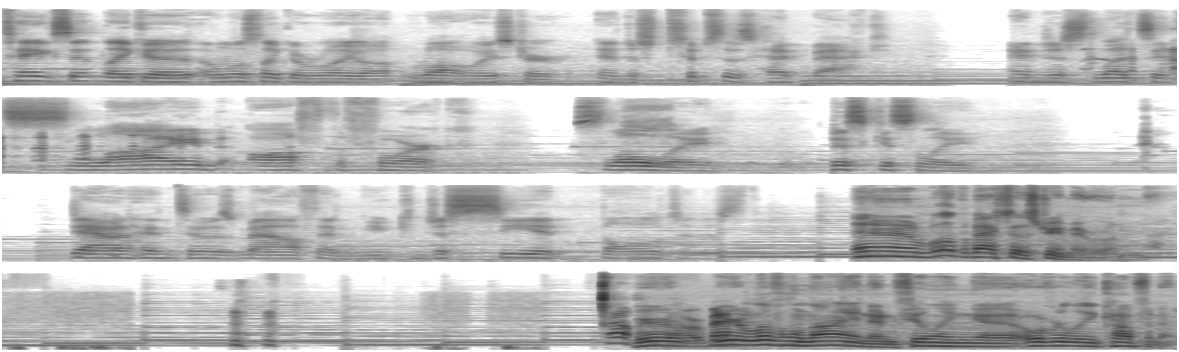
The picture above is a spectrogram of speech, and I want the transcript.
takes it like a almost like a raw, raw oyster and just tips his head back and just lets it slide off the fork slowly, viscously down into his mouth, and you can just see it bulge in his. And welcome back to the stream, everyone. Oh, we're, we're we're, level 9 and feeling uh, overly confident.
